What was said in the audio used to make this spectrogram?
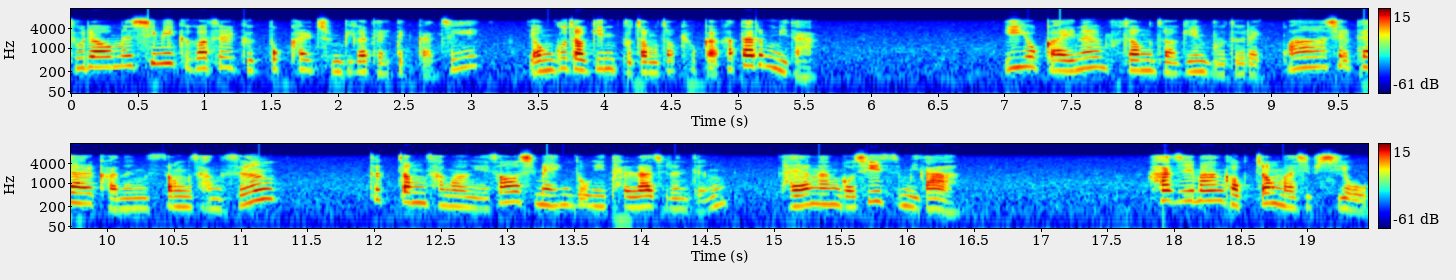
두려움은 심히 그것을 극복할 준비가 될 때까지 영구적인 부정적 효과가 따릅니다. 이 효과에는 부정적인 무드렉과 실패할 가능성 상승, 특정 상황에서 심의 행동이 달라지는 등 다양한 것이 있습니다. 하지만 걱정 마십시오.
